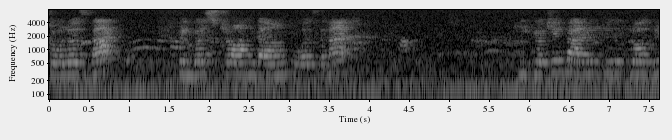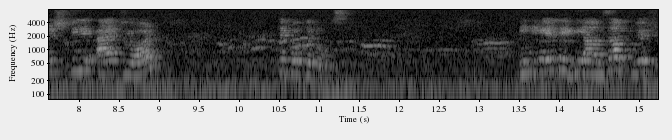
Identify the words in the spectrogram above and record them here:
Shoulders back, fingers strong down towards the mat. Keep your chin parallel to the floor, drishti at your tip of the nose. Inhale, take the arms up, lift.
